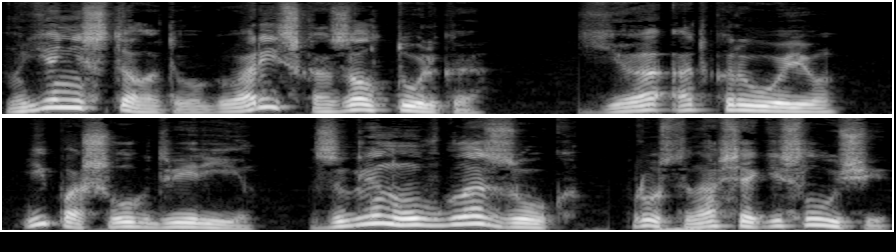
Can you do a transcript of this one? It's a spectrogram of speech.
Но я не стал этого говорить, сказал только «Я открою» и пошел к двери. Заглянул в глазок, просто на всякий случай,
